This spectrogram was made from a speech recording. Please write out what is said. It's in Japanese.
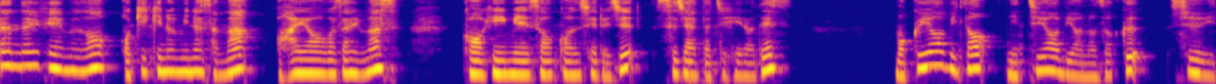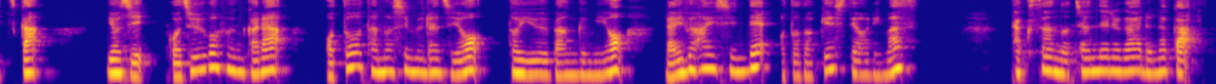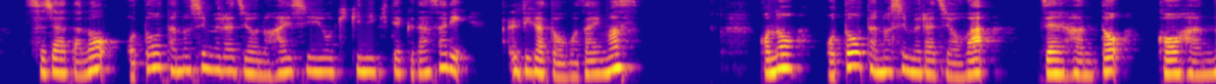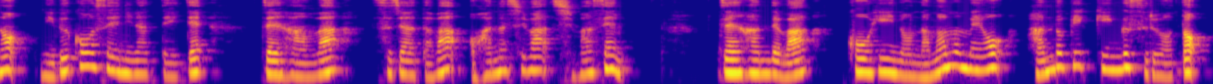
タンド FM をお聞きの皆様、おはようございます。コーヒー瞑想コンシェルジュ、スジャータチヒロです。木曜日と日曜日を除く週5日、4時55分から音を楽しむラジオという番組をライブ配信でお届けしております。たくさんのチャンネルがある中、スジャータの音を楽しむラジオの配信を聞きに来てくださり、ありがとうございます。この音を楽しむラジオは前半と後半の2部構成になっていて、前半はスジャータはお話はしません。前半ではコーヒーの生豆をハンドピッキングする音、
